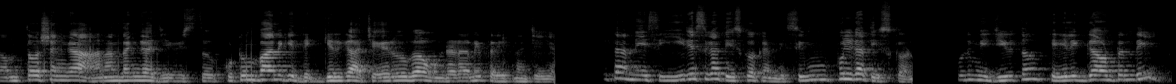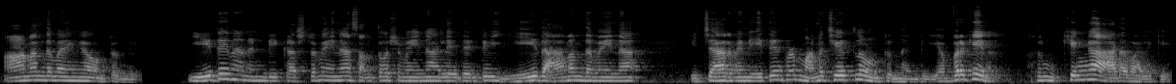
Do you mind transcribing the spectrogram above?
సంతోషంగా ఆనందంగా జీవిస్తూ కుటుంబానికి దగ్గరగా చేరువుగా ఉండడానికి ప్రయత్నం చేయండి. జీవితాన్ని సీరియస్గా తీసుకోకండి. సింపుల్గా తీసుకోండి. ఇప్పుడు మీ జీవితం తేలిగ్గా ఉంటుంది ఆనందమయంగా ఉంటుంది. ఏదైనానండి కష్టమైనా సంతోషమైనా లేదంటే ఏది ఆనందమైనా విచారమైన ఏదైనా కూడా మన చేతిలో ఉంటుందండి. ఎవరికైనా. అసలు ముఖ్యంగా ఆడవాళ్ళకి.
